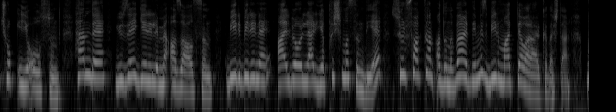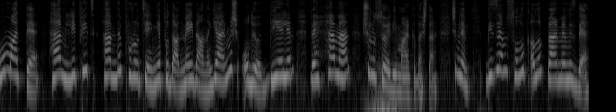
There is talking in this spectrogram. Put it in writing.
çok iyi olsun hem de yüzey gerilimi azalsın. Birbirine alveoller yapışmasın diye sürfaktan adını verdiğimiz bir madde var arkadaşlar. Bu madde hem lipid hem de protein yapıdan meydana gelmiş oluyor diyelim ve hemen şunu söyleyeyim arkadaşlar. Şimdi bizim soluk alıp vermemizde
